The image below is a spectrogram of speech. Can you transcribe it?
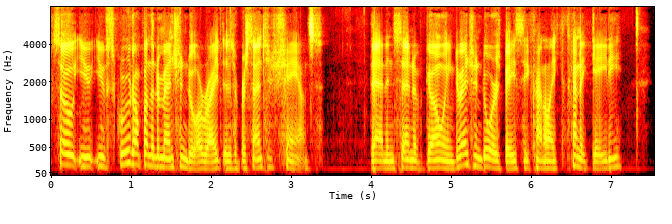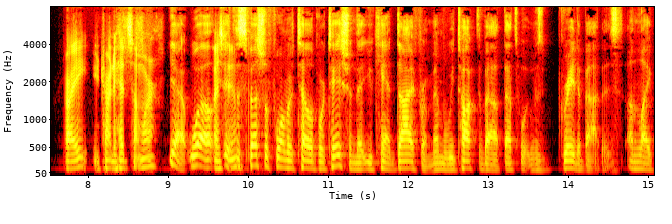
So you you've screwed up on the dimension door, right? There's a percentage chance that instead of going, dimension door is basically kind of like it's kind of gatey, right? You're trying to head somewhere. Yeah, well, it's a special form of teleportation that you can't die from. Remember, we talked about that's what was great about it. Is unlike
